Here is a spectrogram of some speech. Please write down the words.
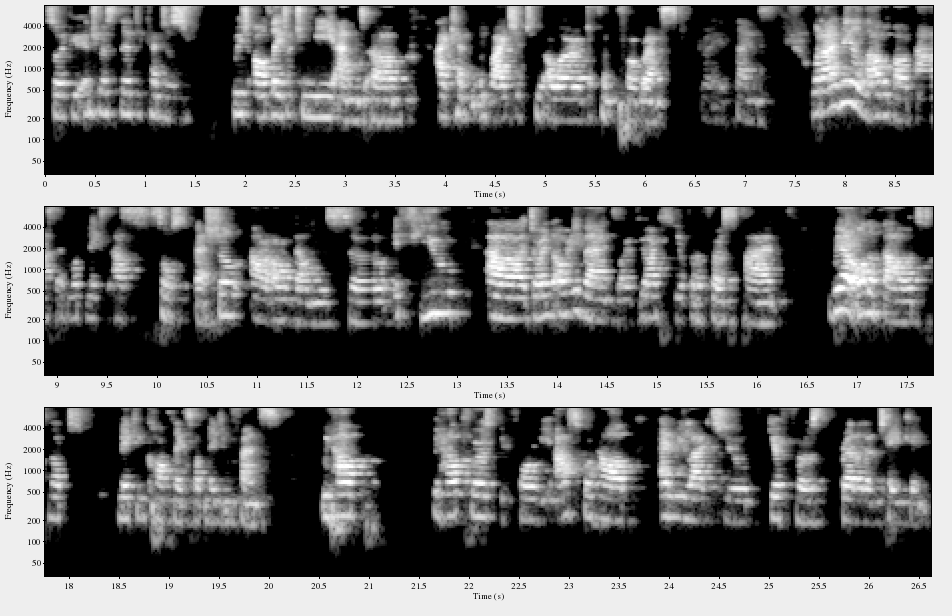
So if you're interested, you can just reach out later to me and um, I can invite you to our different programs. Great, thanks. What I really love about us and what makes us so special are our values. So if you uh, joined our events or if you are here for the first time, we are all about not making contacts but making friends. We help we help first before we ask for help, and we like to give first rather than taking.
